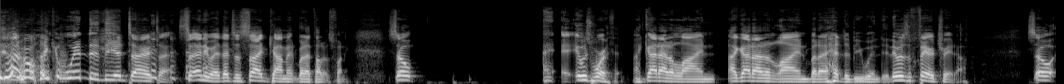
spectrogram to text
I'm like winded the entire time. So anyway, that's a side comment, but I thought it was funny. So I, it was worth it. I got out of line. I got out of line, but I had to be winded. It was a fair trade off. So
